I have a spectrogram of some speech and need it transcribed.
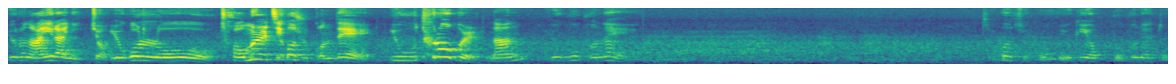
이런 아이라인 있죠? 이걸로 점을 찍어줄 건데 이 트러블 난 이 부분에 찍어주고 여기 옆부분에도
